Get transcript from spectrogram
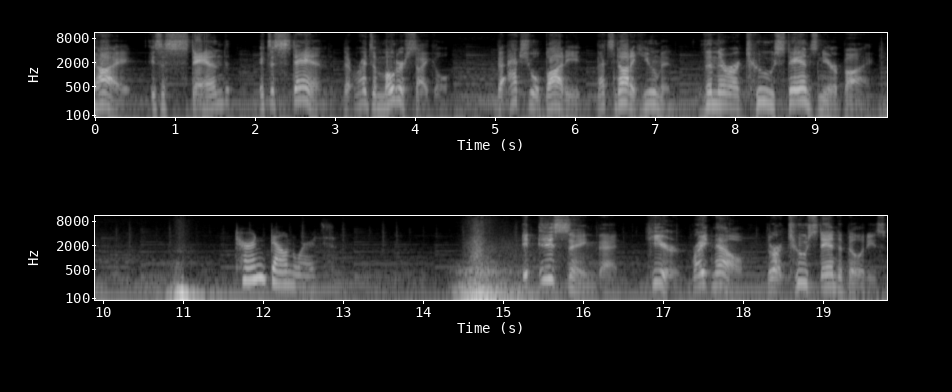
Guy is a stand? It's a stand that rides a motorcycle. The actual body, that's not a human. Then there are two stands nearby. Turn downwards. It is saying that. Here, right now. There are two stand abilities,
